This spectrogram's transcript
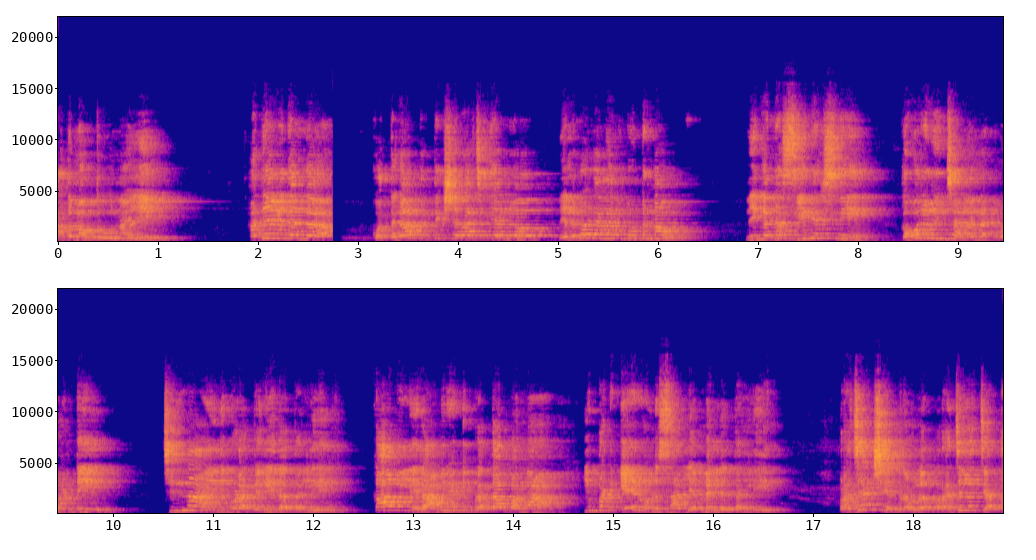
అర్థమవుతూ ఉన్నాయి. అదేవిధంగా కొత్తగా ప్రత్యక్ష రాజకీయాల్లో నిలబడాలనుకుంటున్నావు. నీకన్నా సీనియర్స్ని గౌరవించాలన్నటువంటి చిన్న ఇది కూడా తెలియదా తల్లి? కావల్లి రామిరెడ్డి ప్రతాప్ అన్న ఇప్పటికే రెండుసార్లు ఎమ్మెల్యే తల్లి. ప్రజాక్షేత్రంలో ప్రజల చేత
